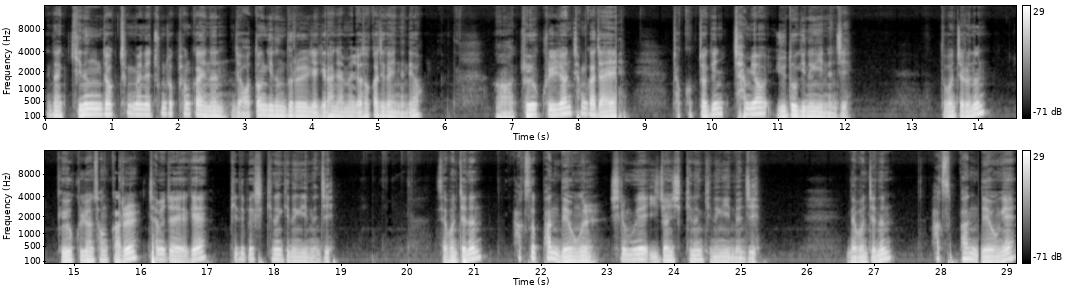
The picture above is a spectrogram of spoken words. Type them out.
일단 기능적 측면의 충족 평가에는 이제 어떤 기능들을 얘기를 하냐면 여섯 가지가 있는데요. 어, 교육 훈련 참가자의 적극적인 참여 유도 기능이 있는지. 두 번째로는 교육 훈련 성과를 참여자에게 피드백 시키는 기능이 있는지. 세 번째는 학습한 내용을 실무에 이전시키는 기능이 있는지. 네 번째는 학습한 내용의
